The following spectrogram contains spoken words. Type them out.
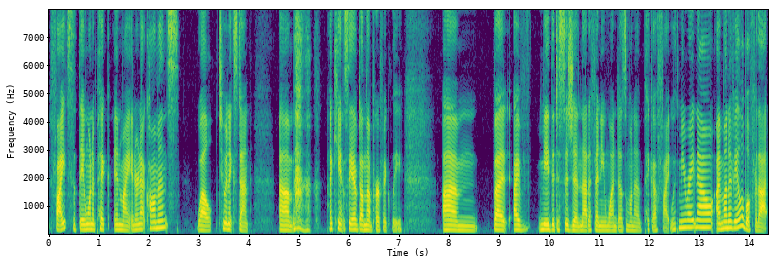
fights that they want to pick in my internet comments. Well, to an extent. Um, I can't say I've done that perfectly. Um, but I've made the decision that if anyone does want to pick a fight with me right now, I'm unavailable for that.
